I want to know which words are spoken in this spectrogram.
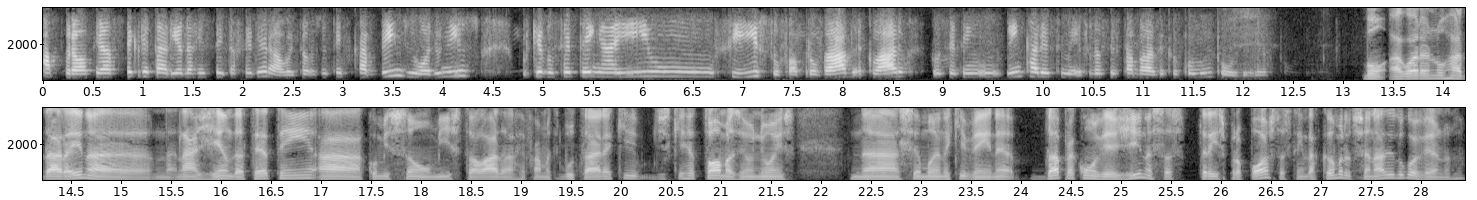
a própria Secretaria da Receita Federal. Então a gente tem que ficar bem de olho nisso, porque você tem aí um, se isso for aprovado, é claro, você tem um encarecimento da cesta básica como um todo, né? Bom, agora no radar aí, na, na, agenda até tem a comissão mista lá da reforma tributária que diz que retoma as reuniões na semana que vem, né? Dá para convergir nessas três propostas? Tem da Câmara, do Senado e do Governo, né?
